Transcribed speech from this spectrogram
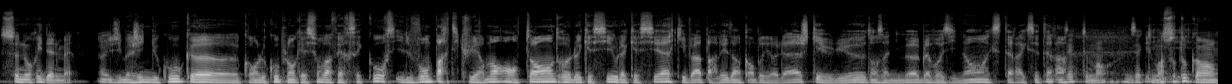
se nourrit d'elle-même. J'imagine du coup que euh, quand le couple en question va faire ses courses, ils vont particulièrement entendre le caissier ou la caissière qui va parler d'un cambriolage qui a eu lieu dans un immeuble avoisinant, etc. etc. Exactement, exactement. Surtout quand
